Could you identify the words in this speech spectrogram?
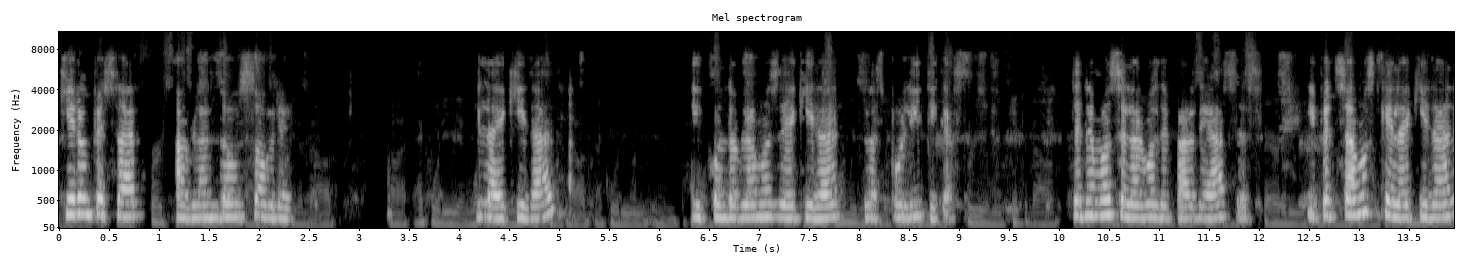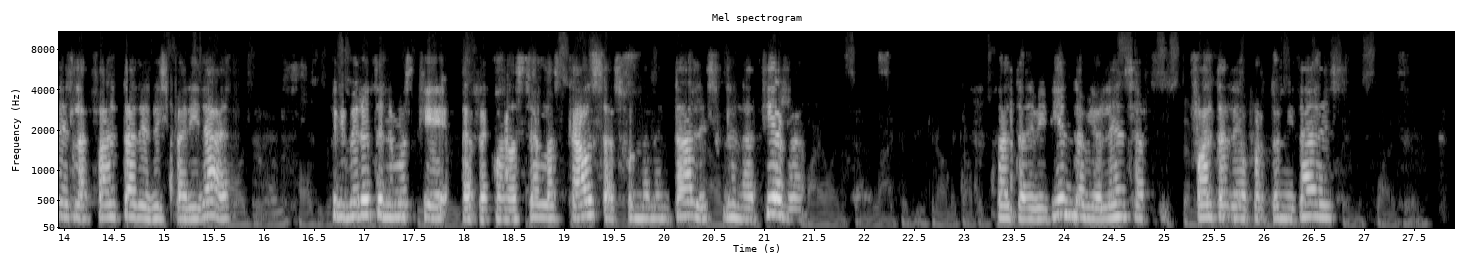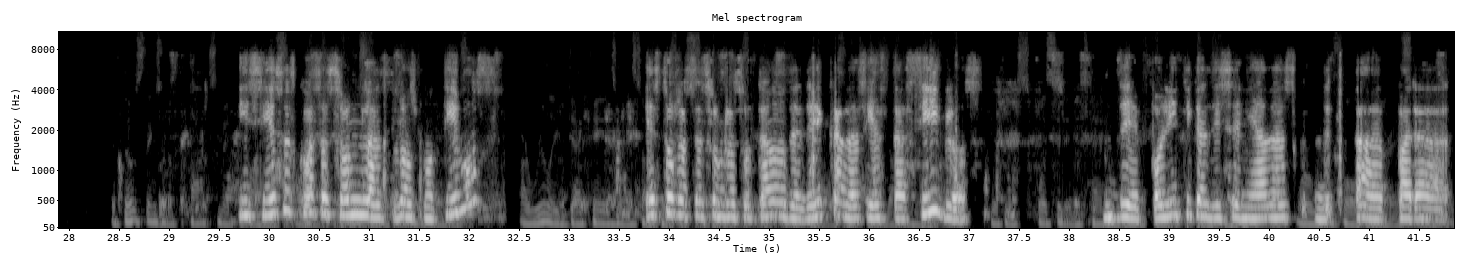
Quiero empezar hablando sobre la equidad y cuando hablamos de equidad, las políticas tenemos el árbol de par de haces y pensamos que la equidad es la falta de disparidad. Primero tenemos que reconocer las causas fundamentales en la tierra. Falta de vivienda, violencia, falta de oportunidades. Y si esas cosas son las, los motivos, esto es un resultado de décadas y hasta siglos de políticas diseñadas ah, para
